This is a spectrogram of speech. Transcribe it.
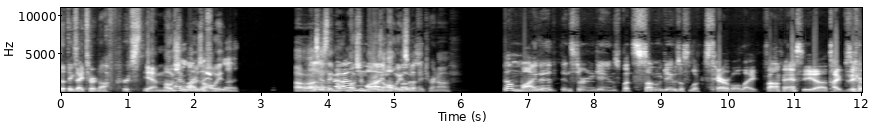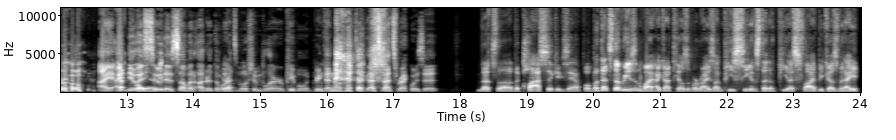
the things I turn off first. Yeah, I motion blur is motion always. blur. Oh, I was gonna say Uh, mo- motion blur is mind always what I turn off. I don't mind Yeah. it in certain games, but some games just look terrible, like Final Fantasy uh, Type Zero. I, I knew Oh, as yeah. soon as someone uttered the Yeah. words motion blur, people would bring that up. That's like, that's that's requisite. That's uh, the classic example. But that's the reason why I got Tales of Arise on PC instead of PS5 because when I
